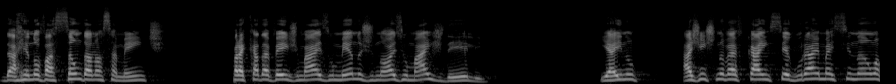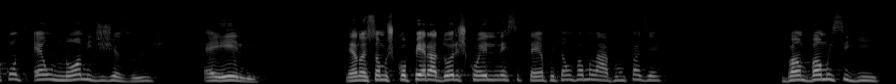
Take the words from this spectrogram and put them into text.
da renovação da nossa mente, para cada vez mais o menos de nós e o mais dele. E aí não, a gente não vai ficar inseguro, ah, mas se não, é o nome de Jesus. é Ele. Né? Nós somos cooperadores com Ele nesse tempo. Então vamos lá, vamos fazer. Vamos, vamos seguir.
